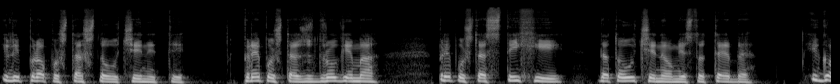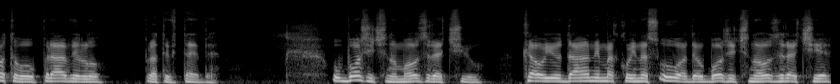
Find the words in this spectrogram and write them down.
ili propuštaš to učiniti. Prepuštaš drugima, prepuštaš stihiji da to učine umjesto tebe i gotovo u pravilu protiv tebe. U božićnom ozračju kao i u danima koji nas uvode u božićno ozračje,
